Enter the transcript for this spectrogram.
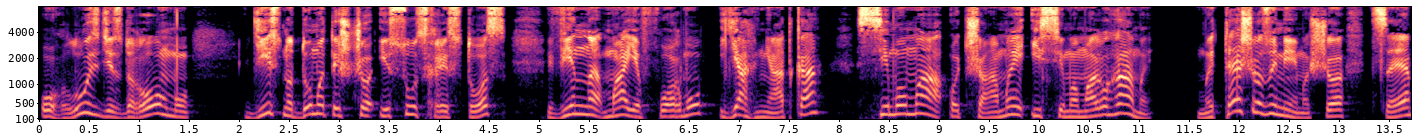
у глузді здоровому? Дійсно думати, що Ісус Христос Він має форму ягнятка з сімома очами і сімома рогами. Ми теж розуміємо, що це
